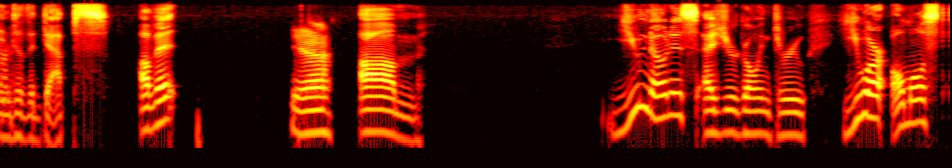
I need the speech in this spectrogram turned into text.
into the depths of it, Yeah. um, you notice as you're going through, you are almost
